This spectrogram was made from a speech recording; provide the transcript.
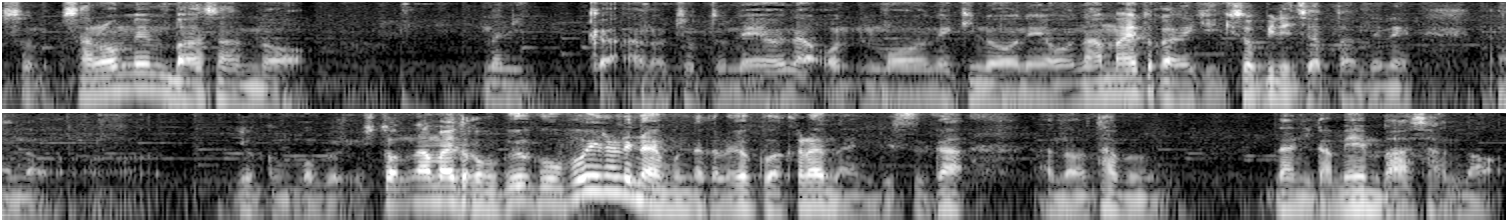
そのサロンメンバーさんの何かあのちょっとねなもうね昨日ねお名前とかね聞きそびれちゃったんでねあのよく僕人の名前とか僕よく覚えられないもんだからよくわからないんですがあの多分何かメンバーさんの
